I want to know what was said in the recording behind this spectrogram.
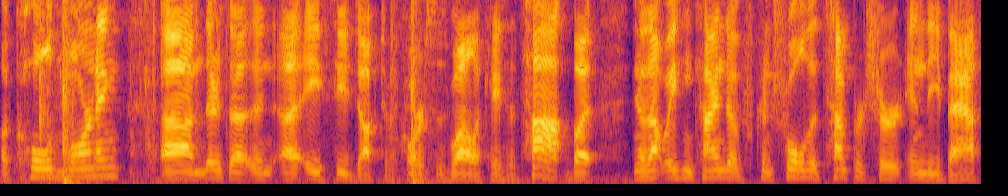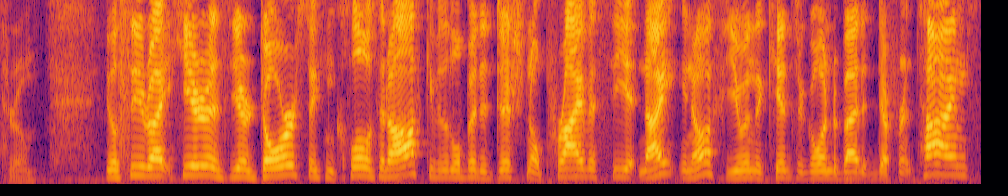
a cold morning, um, there's a, an a AC duct, of course, as well in case it's hot. But you know that way you can kind of control the temperature in the bathroom. You'll see right here is your door, so you can close it off, give it a little bit of additional privacy at night. You know, if you and the kids are going to bed at different times,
